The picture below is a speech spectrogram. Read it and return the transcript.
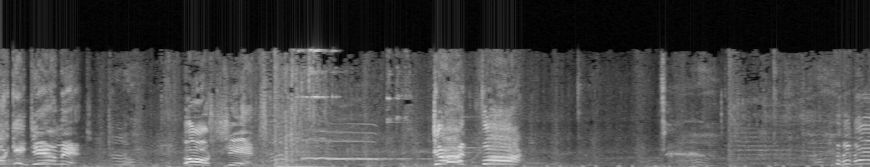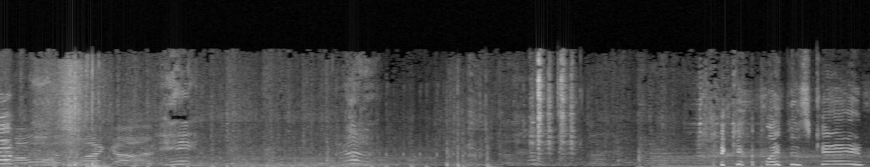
Fucking damn it! Oh shit! God fuck! I can't play this game.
